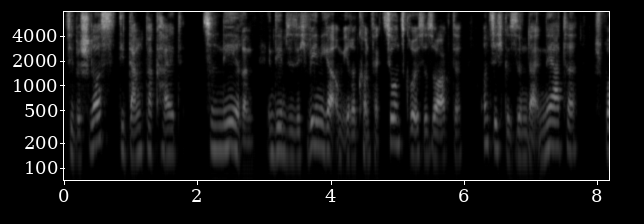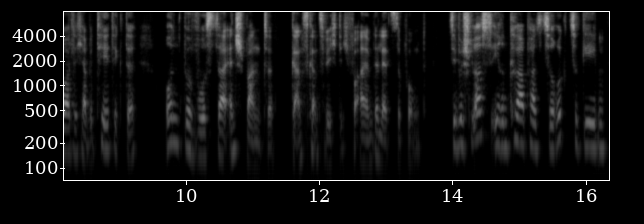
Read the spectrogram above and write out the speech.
Sie beschloss, die Dankbarkeit zu nähren, indem sie sich weniger um ihre Konfektionsgröße sorgte und sich gesünder ernährte, sportlicher betätigte und bewusster entspannte. Ganz, ganz wichtig, vor allem der letzte Punkt. Sie beschloss, ihren Körper zurückzugeben,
